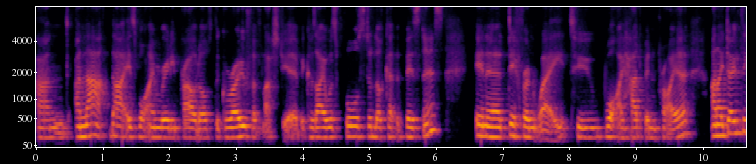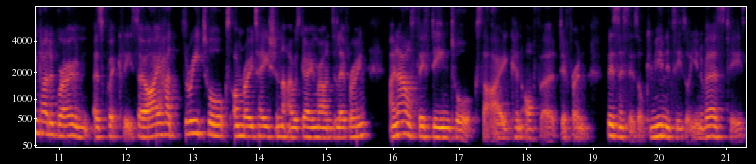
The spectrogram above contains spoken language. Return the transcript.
And and that that is what i'm really proud of the growth of last year because i was forced to look at the business in a different way to what i had been prior. And i don't think i'd have grown as quickly. So i had three talks on rotation that i was going around delivering. I now have 15 talks that i can offer different businesses or communities or universities.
